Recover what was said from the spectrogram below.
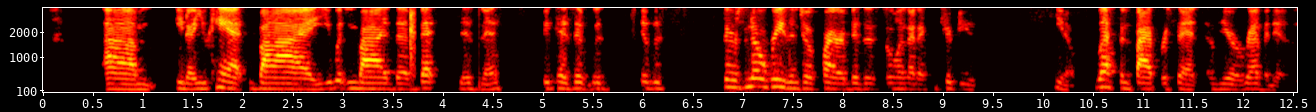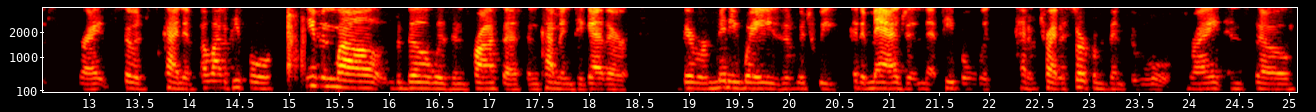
um, you know, you can't buy, you wouldn't buy the vet business because it was, it was, there's no reason to acquire a business that's only going to contribute, you know, less than 5% of your revenues, right? So it's kind of, a lot of people, even while the bill was in process and coming together, there were many ways in which we could imagine that people would kind of try to circumvent the rules, right? And so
